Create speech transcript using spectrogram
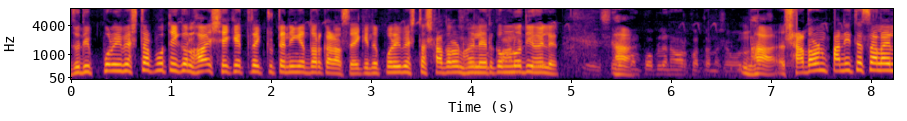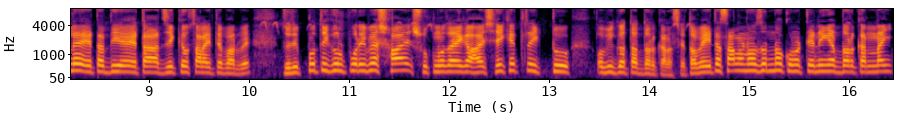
যদি পরিবেশটা প্রতিকূল হয় সেক্ষেত্রে একটু ট্রেনিংয়ের দরকার আছে। কিন্তু পরিবেশটা সাধারণ হলে এরকম নদী হলে হ্যাঁ। হ্যাঁ সাধারণ পানিতে চালাইলে এটা দিয়ে এটা যে কেউ চালাইতে পারবে। যদি প্রতিকূল পরিবেশ হয় শুকনো জায়গা হয় সেই ক্ষেত্রে একটু অভিজ্ঞতার দরকার আছে। তবে এটা চালানোর জন্য কোনো ট্রেনিংয়ের দরকার নাই।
